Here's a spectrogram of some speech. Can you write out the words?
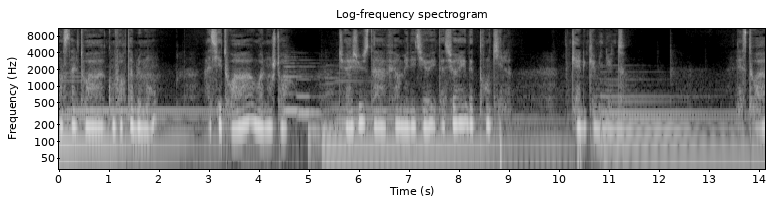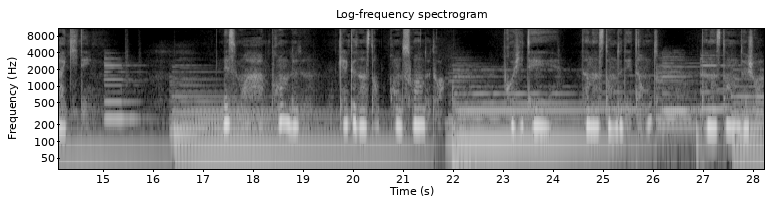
installe-toi confortablement, assieds-toi ou allonge-toi. Tu as juste à fermer les yeux et t'assurer d'être tranquille. Quelques minutes. Laisse-toi guider. Laisse-moi prendre quelques instants pour prendre soin de toi. Profiter d'un instant de détente, d'un instant de joie.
